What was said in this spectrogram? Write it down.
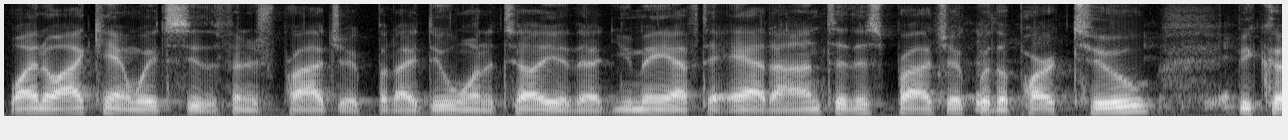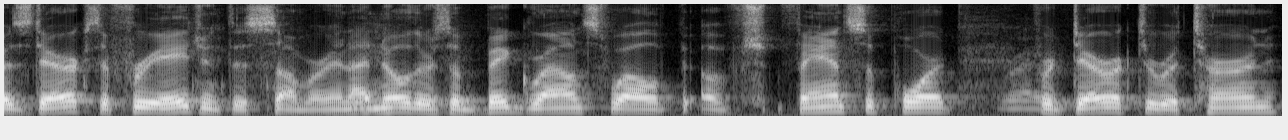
Well, I know I can't wait to see the finished project, but I do want to tell you that you may have to add on to this project with a part two because Derrick's a free agent this summer, and I know there's a big groundswell of fan support right. for Derrick to return.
